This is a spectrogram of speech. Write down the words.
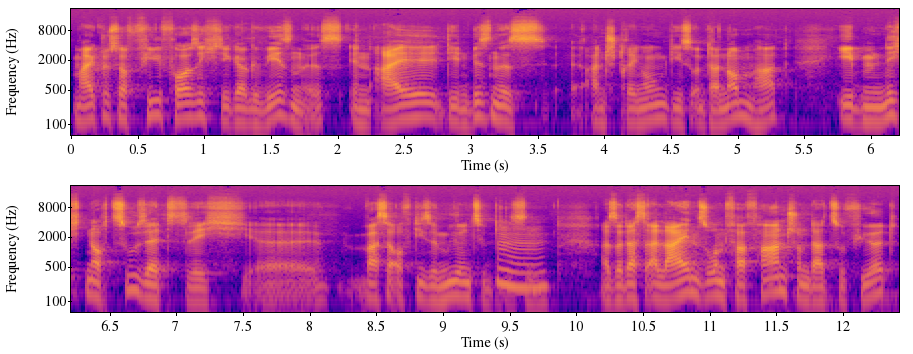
Microsoft viel vorsichtiger gewesen ist, in all den Business-Anstrengungen, die es unternommen hat, eben nicht noch zusätzlich äh, Wasser auf diese Mühlen zu gießen. Mhm. Also dass allein so ein Verfahren schon dazu führt,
